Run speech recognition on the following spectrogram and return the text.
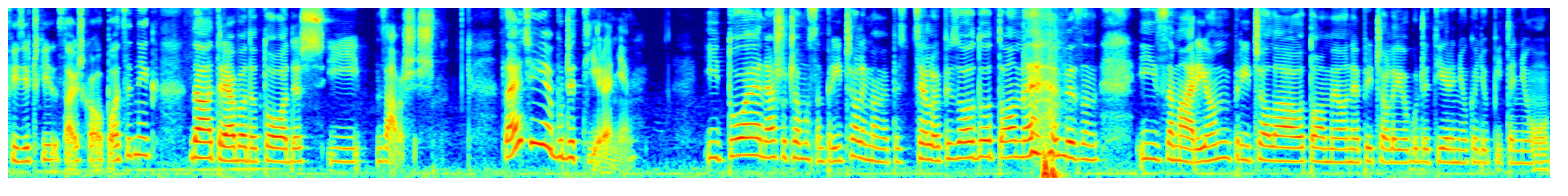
fizički da staviš kao podsjetnik da treba da to odeš i završiš. Sledeće je budžetiranje. I to je nešto o čemu sam pričala, imam epiz celu epizodu o tome, gde sam i sa Marijom pričala o tome, ona je pričala i o budžetiranju kad je u pitanju uh,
